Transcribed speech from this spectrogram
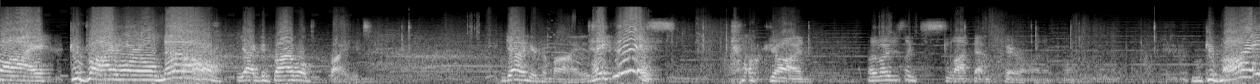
Bye. Goodbye, world. No. Yeah, goodbye, World Fight. Get out of here, Demise. Take this. Oh God. What if I just like slap that barrel at him? Goodbye.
